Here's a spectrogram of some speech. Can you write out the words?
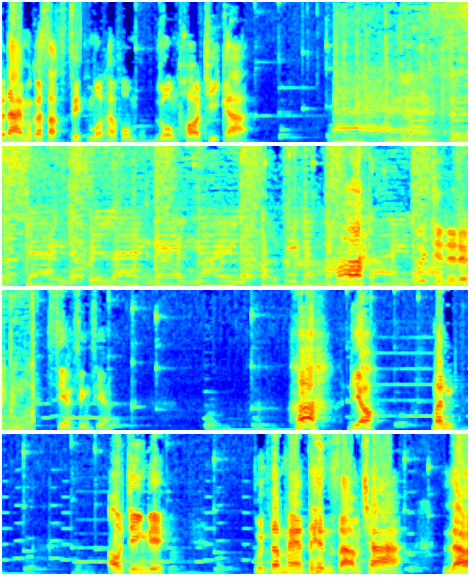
ก็ได้มันก็ศักดิ์สิทธิ์หมดครับผม หลวงพ่อทีก้าฮะอุ้ยเดี๋ยวเดี๋ยวเดี๋ยวเสียงเสียงเสียงฮะเดี๋ยว มัน เอาจริงดิ อุลตร้าแมนเต้นสามชา แล้ว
